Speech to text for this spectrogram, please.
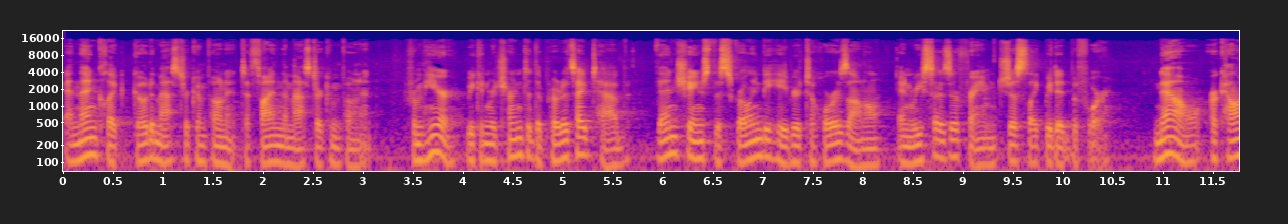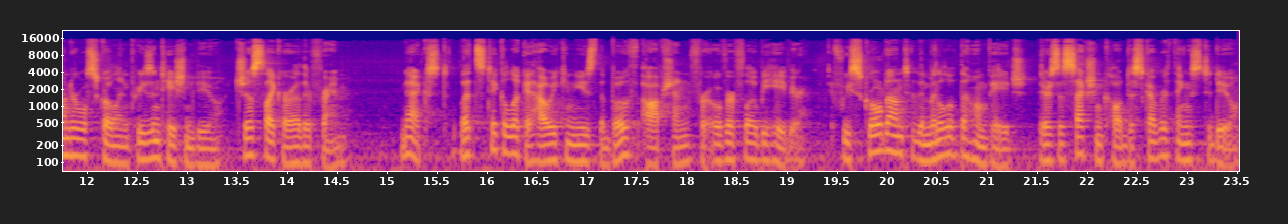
and then click Go to Master Component to find the master component. From here, we can return to the Prototype tab, then change the scrolling behavior to horizontal and resize our frame just like we did before. Now, our calendar will scroll in presentation view, just like our other frame. Next, let's take a look at how we can use the both option for overflow behavior. If we scroll down to the middle of the homepage, there's a section called Discover Things to Do,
